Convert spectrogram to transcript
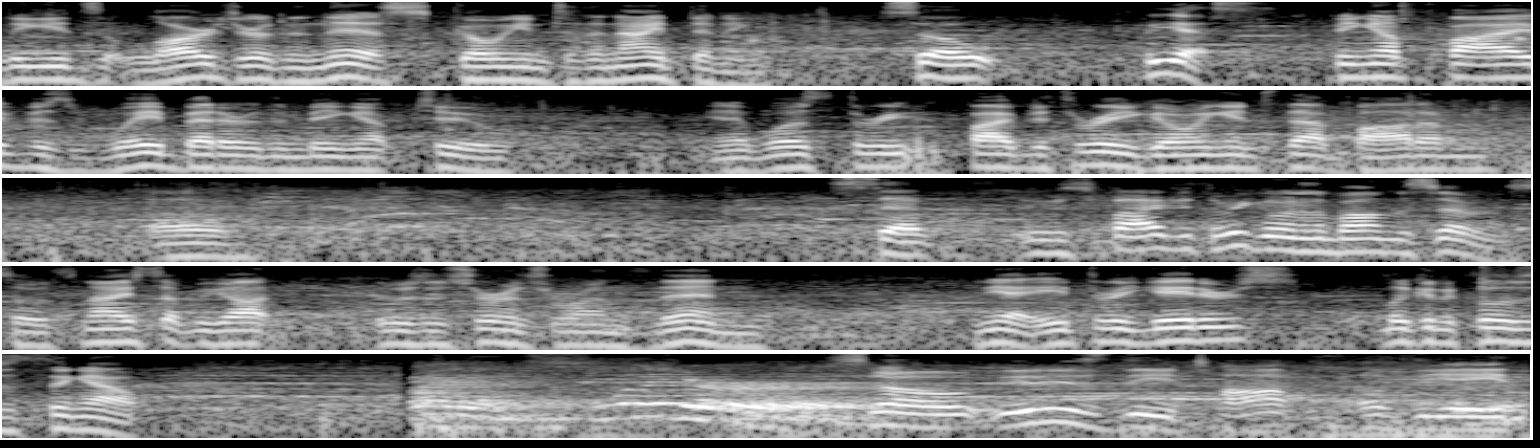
leads larger than this going into the ninth inning. So, but yes, being up five is way better than being up two, and it was three five to three going into that bottom of seven. It was five to three going to the bottom of the seventh. So it's nice that we got those insurance runs then. And yeah, eight three Gators looking to close this thing out. So it is the top of the eighth.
